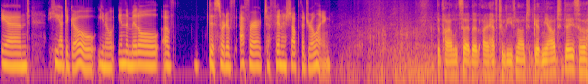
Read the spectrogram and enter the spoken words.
and he had to go you know in the middle of this sort of effort to finish up the drilling. The pilot said that I have to leave now to get me out today. So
